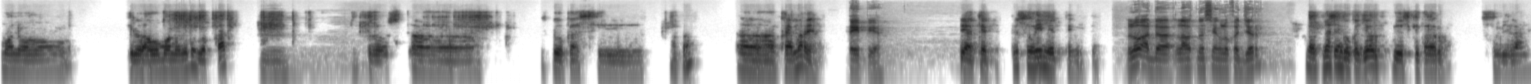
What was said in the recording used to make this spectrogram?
mono hilau mono itu gue cut. Hmm. Terus uh, eh, gue kasih apa? Uh, kramer ya? Tape ya? Ya, tape. Terus limit kayak gitu. Lo ada loudness yang lo kejar? Loudness yang gue kejar di sekitar 9,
